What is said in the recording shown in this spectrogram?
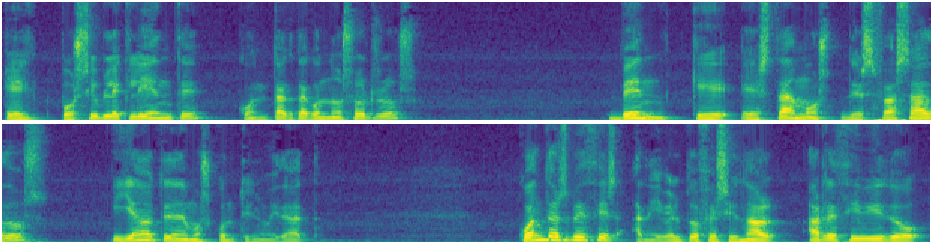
el posible cliente contacta con nosotros, ven que estamos desfasados y ya no tenemos continuidad. ¿Cuántas veces a nivel profesional has recibido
